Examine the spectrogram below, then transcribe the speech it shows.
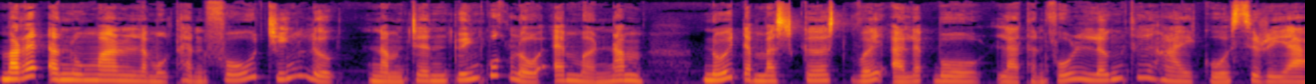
Maret al-Numan là một thành phố chiến lược nằm trên tuyến quốc lộ M5 nối Damascus với Aleppo là thành phố lớn thứ hai của Syria.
